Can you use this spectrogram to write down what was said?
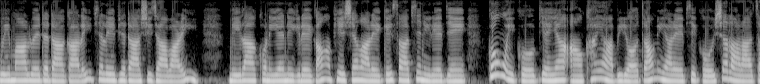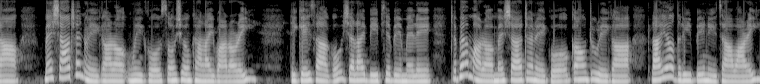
ငွေမလွဲတတာကလည်းဖြစ်လေဖြစ်တာရှိကြပါရီမေလ9ရက်နေ့ကလေးကအဖြစ်ရှင်းလာတဲ့ကိစ္စဖြစ်နေတဲ့ပြင်ကိုငွေကိုပြန်ရအောင်ခိုင်းရပြီးတော့တောင်းနေရတဲ့ဖြစ်ကိုရှက်လာတာကြောင့်မက်ရှားထန်တွေကတော့ငွေကိုဆုံးရှုံးခံလိုက်ပါတော့တယ်ဒီကိစ္စကိုရက်လိုက်ပြီးဖြစ်ပေမဲ့လည်းတစ်ဖက်မှာတော့မက်ရှားထန်တွေကိုအကောင့်တူတွေကလာရောက်သတိပေးနေကြပါတယ်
